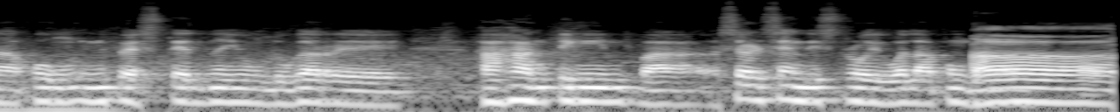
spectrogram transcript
na kung infested na yung lugar eh hahantingin pa, search and destroy, wala pong ganun. Ah,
